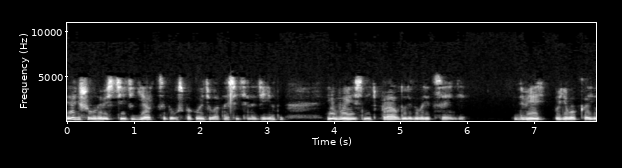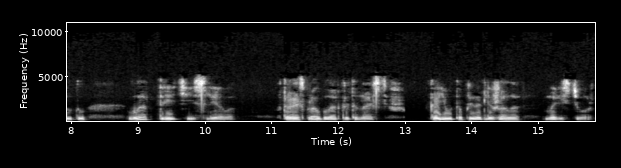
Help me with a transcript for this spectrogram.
я решил навестить герцога, успокоить его относительно диеты и выяснить, правду ли говорит Сэнди. Дверь в его каюту была третьей слева. Вторая справа была открыта настежь. Каюта принадлежала Мэри Стюарт.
